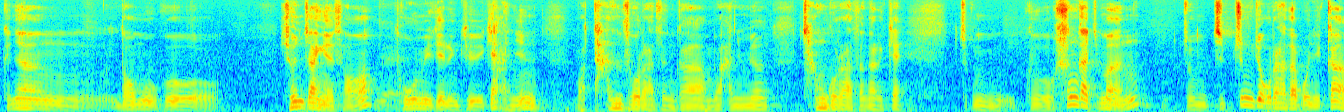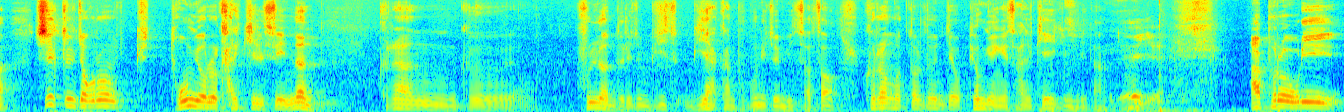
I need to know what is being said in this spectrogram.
그냥 너무 그 현장에서 네. 도움이 되는 교육이 아닌 뭐 단소라든가 뭐 아니면 창고라든가 이렇게 조금 그 한 가지만 좀 집중적으로 하다 보니까 실질적으로 동요를 가리킬 수 있는 그러한 그 훈련들이 좀 미, 미약한 부분이 좀 있어서 그런 것들도 이제 병행해서 할 계획입니다. 예, 예. 앞으로 우리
